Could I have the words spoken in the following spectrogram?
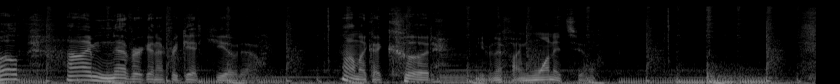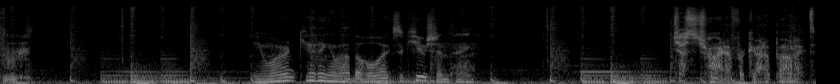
Well, I'm never gonna forget Kyoto. Not like I could, even if I wanted to. Hmm. You weren't kidding about the whole execution thing. Just try to forget about it.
